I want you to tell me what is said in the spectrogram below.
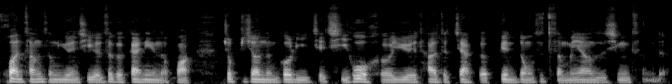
换仓成远期的这个概念的话，就比较能够理解期货合约它的价格变动是怎么样子形成的。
